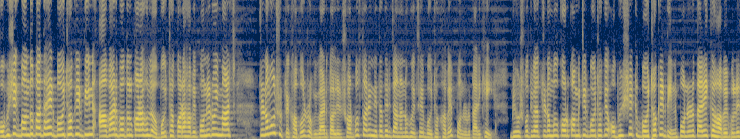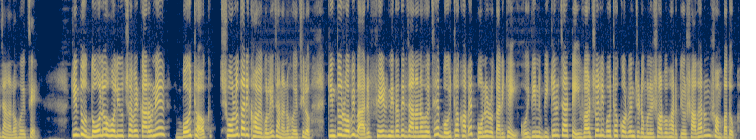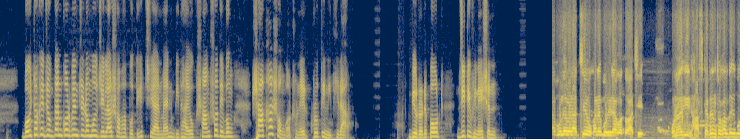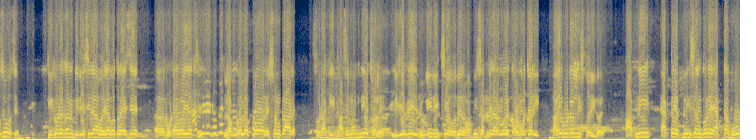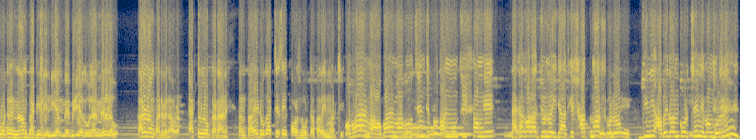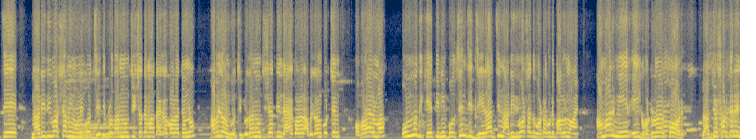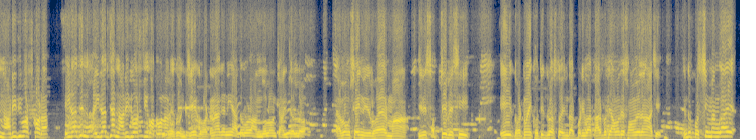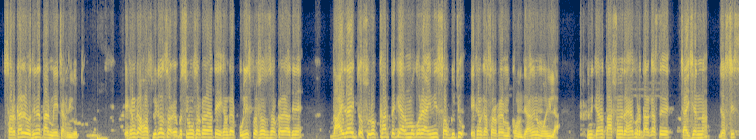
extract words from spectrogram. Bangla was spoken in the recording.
অভিষেক বন্দ্যোপাধ্যায়ের বৈঠকের দিন আবার বদল করা হলেও বৈঠক করা হবে পনেরোই মার্চ। তৃণমূল সূত্রে খবর, রবিবার দলের সর্বস্তরের নেতাদের জানানো হয়েছে বৈঠক হবে পনেরো তারিখেই। বৃহস্পতিবার তৃণমূল কোর কমিটির বৈঠকে অভিষেক বৈঠকের দিন পনেরো তারিখে হবে বলে জানানো হয়েছে। কিন্তু দোল ও হোলি উৎসবের কারণে বৈঠক ষোলো তারিখ হবে বলে জানানো হয়েছিল। কিন্তু রবিবার ফের নেতাদের জানানো হয়েছে বৈঠক হবে পনেরো তারিখেই। ওই দিন বিকেল চারটেই ভার্চুয়ালি বৈঠক করবেন তৃণমূলের সর্বভারতীয় সাধারণ সম্পাদক বৈঠকে যোগদান করবেন তৃণমূল জেলা সভাপতি চেয়ারম্যান বিধায়ক সাংসদ এবং শাখা সংগঠনের প্রতিনিধিরা। Bureau report GTV nation. বলে বেড়াচ্ছে ওখানে বহিরাগত আছে। ওনারা কি ঘাস কাটেন সকাল থেকে বসে বসে? কি করে ওখানে বিদেশিরা বহিরাগতরা এসে আহ, ভোটার হয়ে যাচ্ছে? লক্ষ লক্ষ রেশন কার্ড ওরা কি ঘাসে মুখ দিয়ে চলে? বিজেপি ঢুকিয়ে দিচ্ছে ওদের অফিসার থেকে আরম্ভ করে কর্মচারী তারাই ভোটার লিস্ট তৈরি করে। আপনি একটা অ্যাপ্লিকেশন করে একটা ভুয়ো ভোটারের নাম কাটিয়ে দিন ভিডিওকে বলে, আমি মেনে নেব। কারও নাম কাটবে না ওরা। একটা লোক কাটা নেই কারণ তারাই ঢোকাচ্ছে, সেই ফলস ভোটটা তারাই মারছে। অভয়ের মা অভয়ের মা বলছেন যে প্রধানমন্ত্রীর সঙ্গে দেখা করার জন্য এই যে আজকে সাত মাস হলো, তিনি আবেদন করছেন এবং বললেন যে নারী দিবসে আমি মনে করছি যে প্রধানমন্ত্রীর সাথে আমার দেখা করার জন্য আবেদন করছি। প্রধানমন্ত্রীর সাথে তিনি দেখা করার আবেদন করছেন অভয়ের মা। অন্যদিকে তিনি বলছেন যে যে রাজ্যে নারী দিবস এত ঘটা করে পালন হয় আমার মেয়ের এই ঘটনার পর রাজ্য সরকারের নারী দিবস করা, এই রাজ্যে এই রাজ্যের নারী দিবস নিয়ে কথা বলা দেখুন, যে ঘটনাকে নিয়ে এত বড় আন্দোলন, চাঞ্চল্য এবং সেই নির্ভয়ার মা, যিনি সবচেয়ে বেশি এই ঘটনায় ক্ষতিগ্রস্ত হয়েছেন তার পরিবার, তার প্রতি আমাদের সমবেদনা আছে। কিন্তু পশ্চিমবাংলায় সরকারের অধীনে তার মেয়ে চাকরি করত। এখানকার হসপিটাল পশ্চিমবঙ্গ সরকারের হাতে, এখানকার পুলিশ প্রশাসন সরকারের অধীনে দায় দায়িত্ব সুরক্ষার থেকে আরম্ভ করে আইনি সবকিছু এখানকার সরকারের মুখ্যমন্ত্রী একজন মহিলা। তিনি কেন তার সঙ্গে দেখা করে তার কাছ থেকে চাইছেন না জাস্টিস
